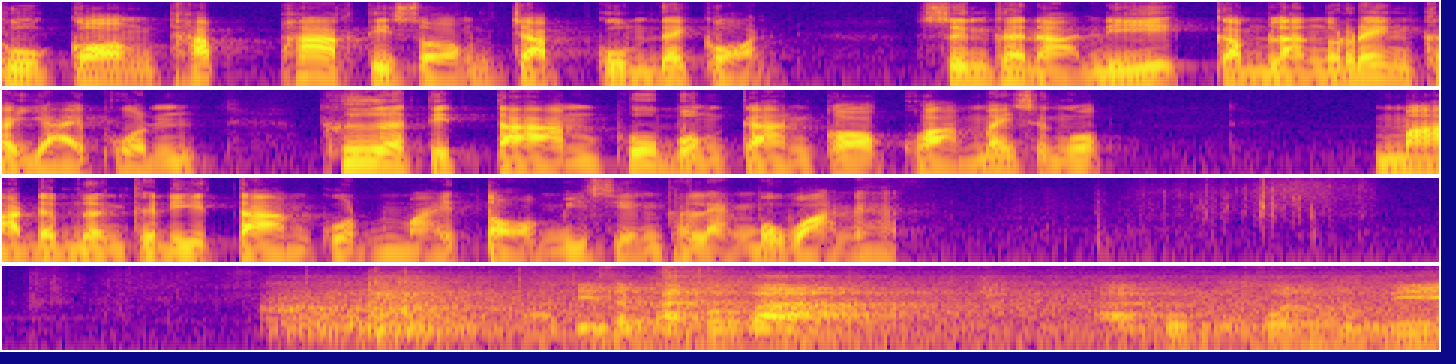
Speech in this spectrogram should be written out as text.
ถูกกองทัพภาคที่สองจับกลุ่มได้ก่อน ซึ่งขณะนี้กำลังเร่งขยายผล เพื่อติดตามผู้บงการก่อความไม่สงบ มาดำเนินคดีตามกฎหมายต่อมีเสียงแถลงเมื่อวานนะฮะที่สำคัญพบว่ากลุ่มบุคคลกลุ่มนี้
